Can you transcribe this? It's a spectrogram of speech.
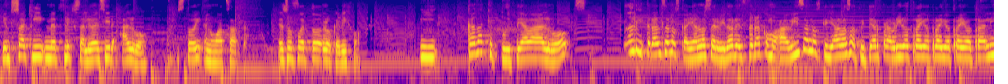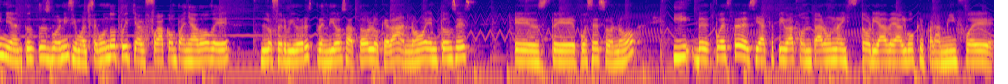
Y entonces aquí Netflix salió a decir algo, estoy en WhatsApp. Eso fue todo lo que dijo. Y cada que tuiteaba algo, literal se nos caían los servidores. Era como, avísanos que ya vas a tuitear para abrir otra y otra y otra y otra línea. Entonces, buenísimo. El segundo tweet ya fue acompañado de los servidores prendidos a todo lo que da, ¿no? Entonces, este, pues eso, ¿no? Y después te decía que te iba a contar una historia de algo que para mí fue,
